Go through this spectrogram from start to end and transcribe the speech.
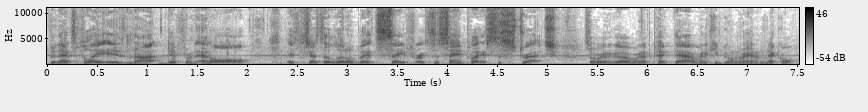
The next play is not different at all. It's just a little bit safer. It's the same play. It's a stretch. So we're gonna go. We're gonna pick that. We're gonna keep going random nickel.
